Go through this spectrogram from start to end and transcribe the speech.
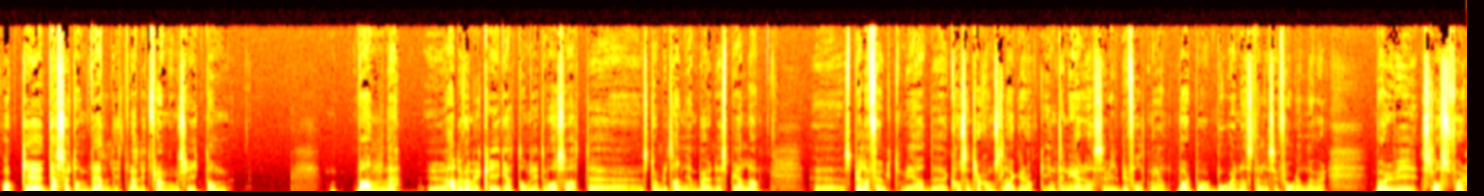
Och eh, dessutom väldigt, väldigt framgångsrikt. De vann, eh, Eh, hade vunnit kriget om det inte var så att eh, Storbritannien började spela, eh, spela fult med eh, koncentrationsläger och internera civilbefolkningen. Varpå boerna ställde sig frågan över vad vi slåss för.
